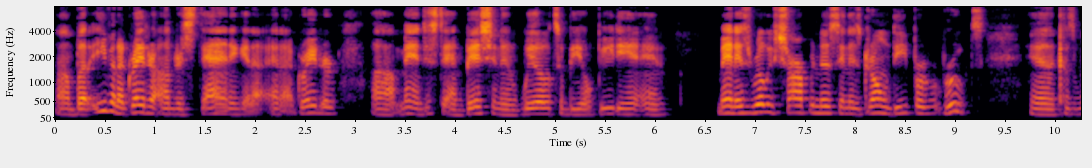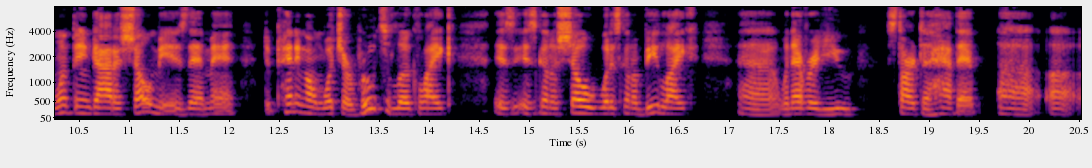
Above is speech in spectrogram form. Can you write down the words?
Um, but even a greater understanding and a, and a greater, uh, man, just ambition and will to be obedient. And man, it's really sharpened us and it's grown deeper roots. And because one thing God has shown me is that, man, depending on what your roots look like, is is going to show what it's going to be like uh, whenever you start to have that uh, uh,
